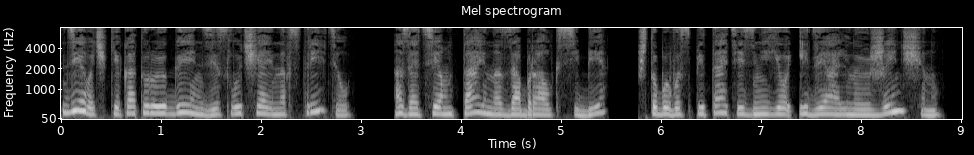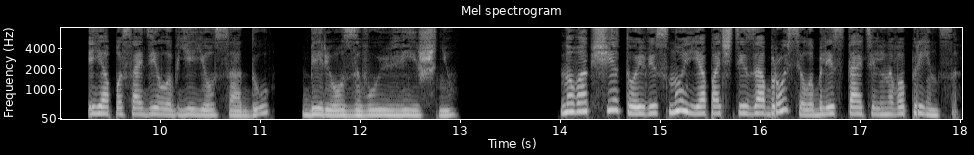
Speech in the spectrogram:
девочки, которую Гензи случайно встретил, а затем тайно забрал к себе, чтобы воспитать из нее идеальную женщину, я посадила в ее саду березовую вишню. Но вообще той весной я почти забросила блистательного принца.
